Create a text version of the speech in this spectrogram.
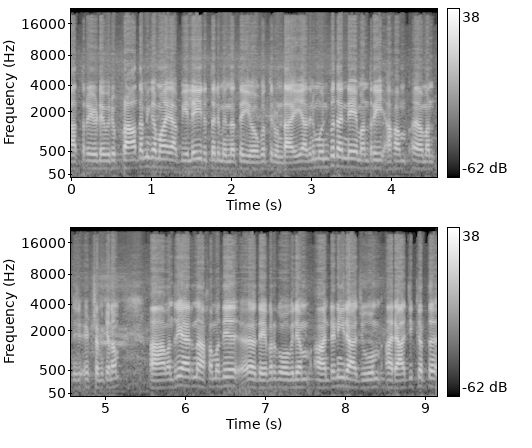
യാത്രയുടെ ഒരു പ്രാഥമികമായ വിലയിരുത്തലും ഇന്നത്തെ യോഗത്തിലുണ്ടായി. അതിനു മുൻപ് തന്നെ മന്ത്രി അഹം ക്ഷമിക്കണം മന്ത്രിയായിരുന്ന അഹമ്മദ് ദേവർഗോവിലും ആന്റണി രാജുവും രാജിക്കത്ത്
